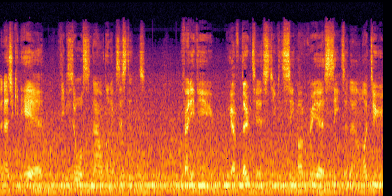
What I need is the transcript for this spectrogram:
And as you can hear, the exhaust is now non-existent. For any of you who have noticed, you can see my rear seats are down. I do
